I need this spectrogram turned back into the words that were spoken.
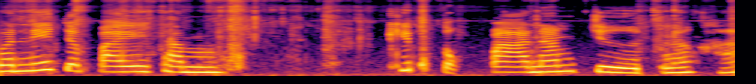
วันนี้จะไปทำคลิปตก ปลาน้ำจืดนะคะ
